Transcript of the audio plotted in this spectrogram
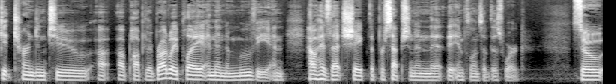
get turned into a, a popular Broadway play and then a movie? And how has that shaped the perception and the, the influence of this work? So,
